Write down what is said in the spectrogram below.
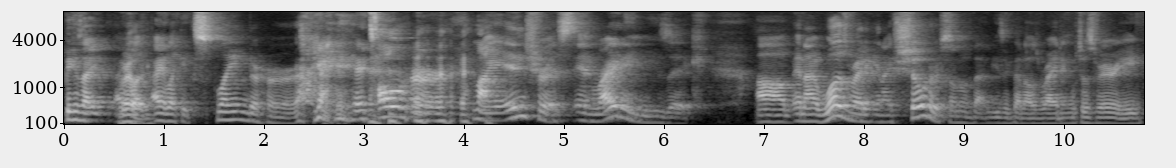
because I, I Really? like I like explained to her. I told her my interest in writing music, um, and I was writing, and I showed her some of that music that I was writing, which was very,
